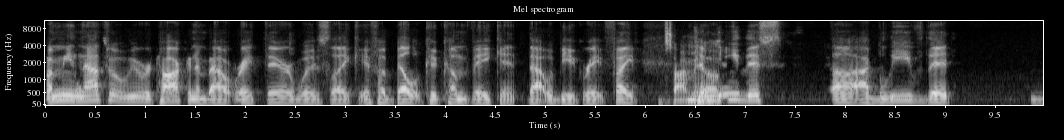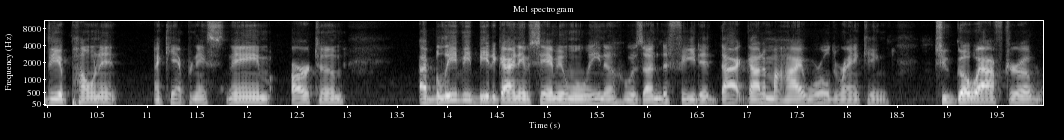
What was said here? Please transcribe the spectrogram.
I mean, that's what we were talking about right there. Was like if a belt could come vacant, that would be a great fight. Sign me to up. me, this uh, I believe that the opponent I can't pronounce his name, Artem. I believe he beat a guy named Samuel Molina who was undefeated. That got him a high world ranking. To go after a,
